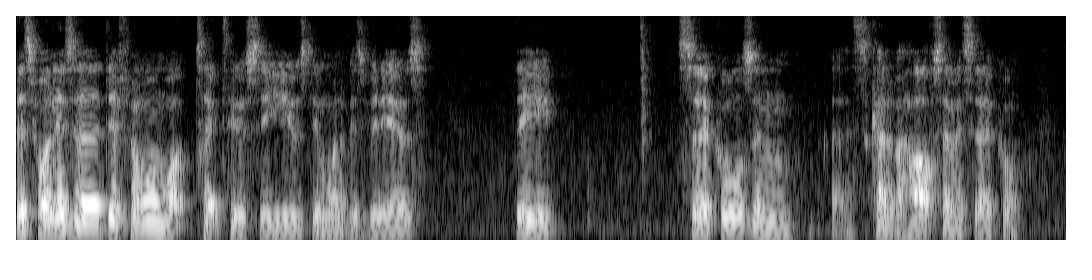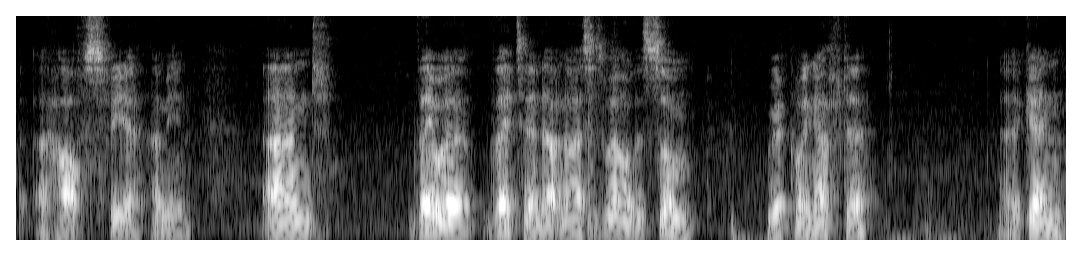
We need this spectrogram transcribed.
This one is a different one what Tech2C used in one of his videos. The circles and uh, it's kind of a half semicircle, a half sphere I mean, and they were they turned out nice as well. There's some rippling after. Uh, again,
